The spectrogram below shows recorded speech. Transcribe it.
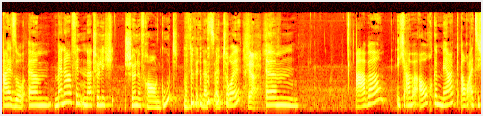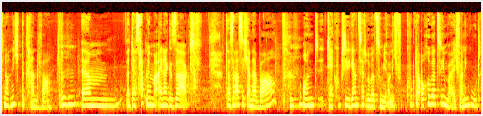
also ähm, Männer finden natürlich schöne Frauen gut und finden das äh, toll. Ja. Ähm, aber ich habe auch gemerkt, auch als ich noch nicht bekannt war, mhm. ähm, das hat mir mal einer gesagt. Da saß ich an der Bar mhm. und der guckte die ganze Zeit rüber zu mir und ich guckte auch rüber zu ihm, weil ich fand ihn gut.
